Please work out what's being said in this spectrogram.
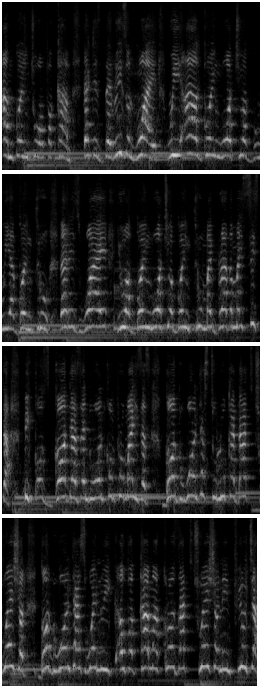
I'm going to overcome. That is the reason why we are going what you are, we are going through. That is why you are going what you're going through, my brother, my sister, because God doesn't want compromisers. God wants us to look at that situation. God wants us when we overcome across that situation in future,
